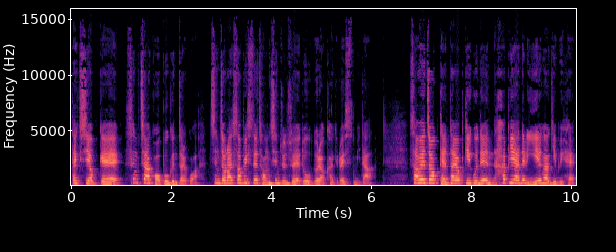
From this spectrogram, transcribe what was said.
택시업계의 승차 거부 근절과 친절한 서비스 정신 준수에도 노력하기로 했습니다. 사회적 대타협 기구는 합의안을 이행하기 위해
